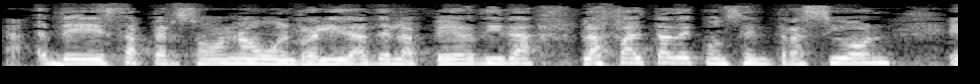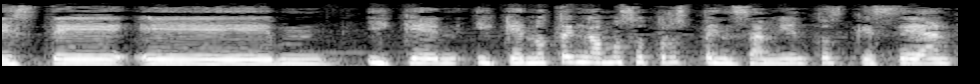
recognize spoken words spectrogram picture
ah, de esa persona o en realidad de la pérdida, la falta de concentración, este, eh, y que y que no tengamos otros pensamientos que sean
